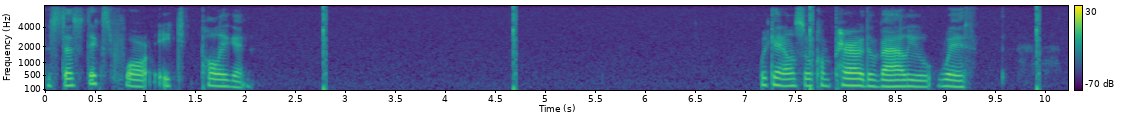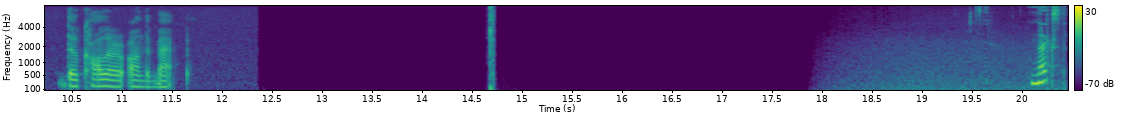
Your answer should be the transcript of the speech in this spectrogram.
the statistics for each polygon. We can also compare the value with the color on the map. Next,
